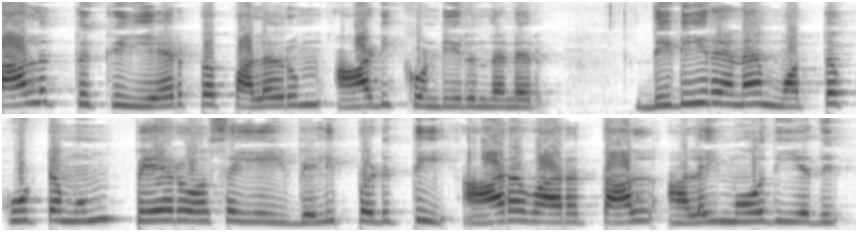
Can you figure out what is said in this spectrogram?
தாளத்துக்கு ஏற்ப பலரும் ஆடிக்கொண்டிருந்தனர். திடீரென மொத்த கூட்டமும் பேரோசையை வெளிப்படுத்தி ஆரவாரத்தால் அலைமோதியது.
